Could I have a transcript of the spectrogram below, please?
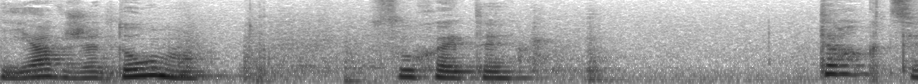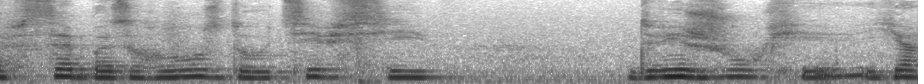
Я вже вдома. Слухайте, так це все безглуздо, ці всі двіжухи, я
